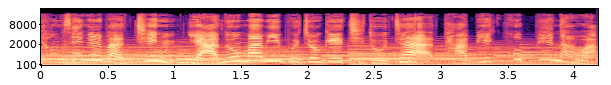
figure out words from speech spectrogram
평생을 바친 야노마미 부족의 지도자 다비 코페나와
